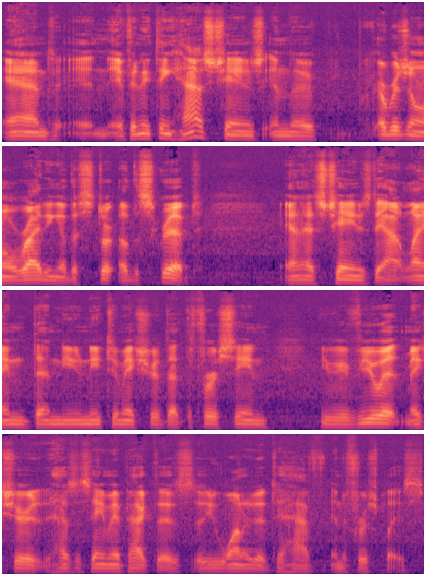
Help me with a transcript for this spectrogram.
And if anything has changed in the original writing of the of the script, and has changed the outline, then you need to make sure that the first scene you review it, make sure it has the same impact as you wanted it to have in the first place.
